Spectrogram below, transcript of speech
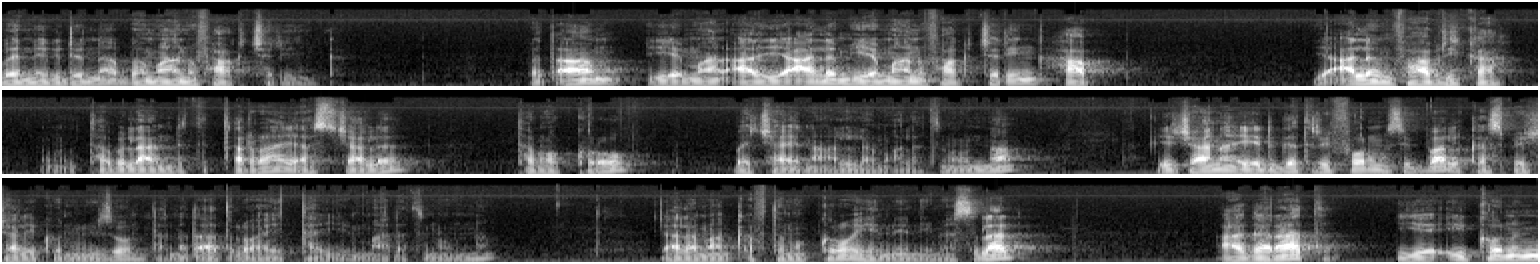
በንግድና በ manufacturing በጣም የዓለም የ manufacturing hub የዓለም ፋብሪካ ተብላ እንድትጠራ ያስቻለ ተሞክሮ በቻይና አለ ማለት ነው እና የቻይና የእድገት ሪፎርም ሲባል ከ special economy zone ተነጣጥሎ አይታይም ማለት ነው እና የዓለም አቀፍ ተሞክሮ ይህንን ይመስላል። አገራት የኢኮኖሚ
